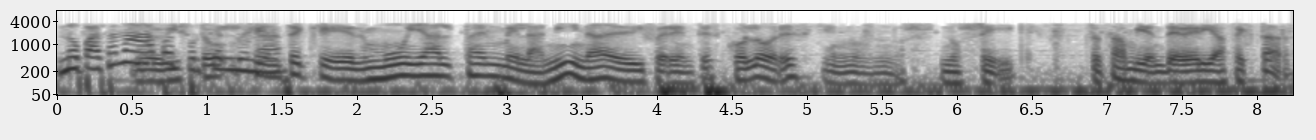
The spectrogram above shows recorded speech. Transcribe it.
No pasa nada, he pues visto porque el lunar... gente que es muy alta en melanina de diferentes colores que no, no, no sé, eso también debería afectar.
